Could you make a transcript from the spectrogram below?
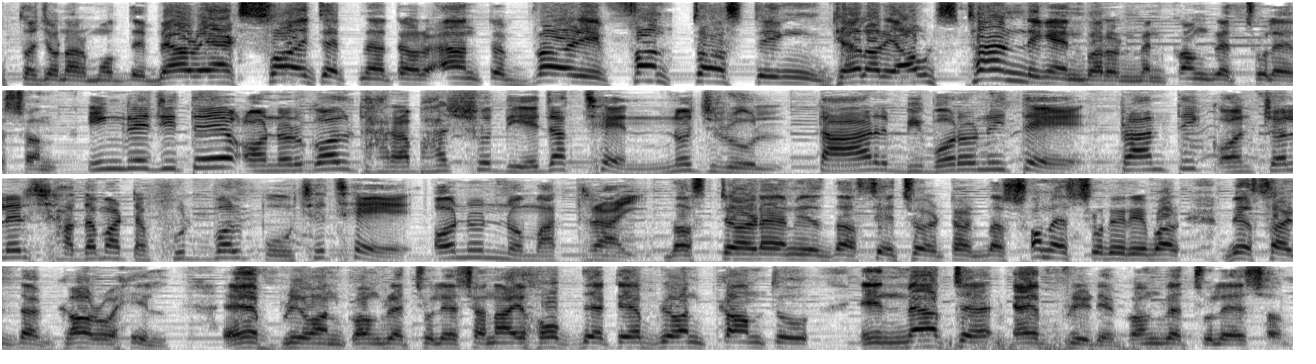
উত্তেজনার মধ্যে very excited matter and very fantastic gallery outstanding environment congratulation ইংরেজিতে অনর্গল ধারাভাষ্য দিয়ে যাচ্ছেন নজরুল তার বিবরণীতে প্রান্তিক অঞ্চলের সাদামাটা ফুটবল পৌঁছেছে অনন্য মাত্রায় is the situated the Someshwari River beside the Garo Hill. Everyone, congratulations. I hope that everyone come to in match uh, every day. Congratulations.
